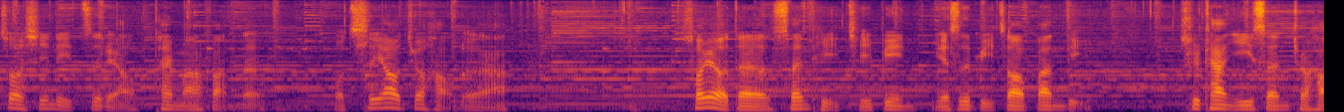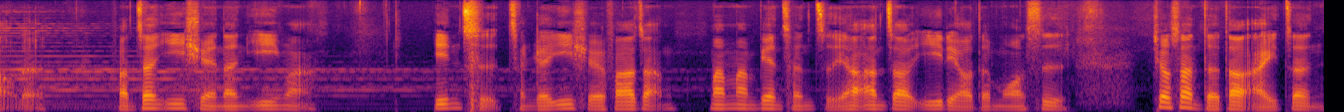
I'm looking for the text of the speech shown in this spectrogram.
做心理治疗太麻烦了，我吃药就好了啊。所有的身体疾病也是比照办理，去看医生就好了，反正医学能医嘛。因此，整个医学发展慢慢变成，只要按照医疗的模式，就算得到癌症。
